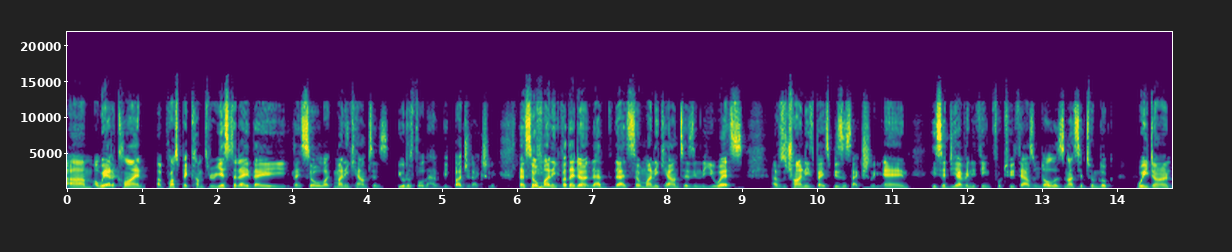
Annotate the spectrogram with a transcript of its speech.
Um, we had a client, a prospect come through yesterday. They they sell like money counters. You would have thought they have a big budget actually. They sell money, but they don't. They, have, they sell money counters in the US. It was a Chinese based business actually. And he said, Do you have anything for $2,000? And I said to him, Look, we don't.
